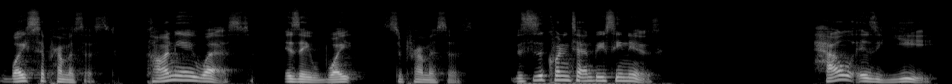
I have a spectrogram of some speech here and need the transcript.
white supremacist. Kanye West is a white supremacist. This is according to NBC News. How is Ye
